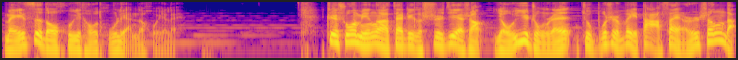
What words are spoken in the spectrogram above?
每次都灰头土脸的回来。这说明啊，在这个世界上有一种人就不是为大赛而生的。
